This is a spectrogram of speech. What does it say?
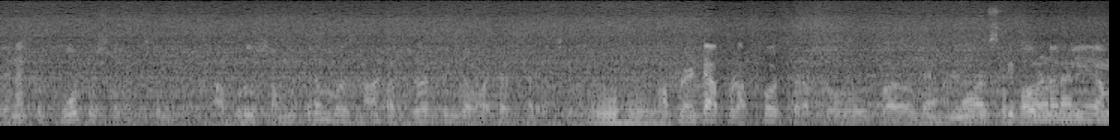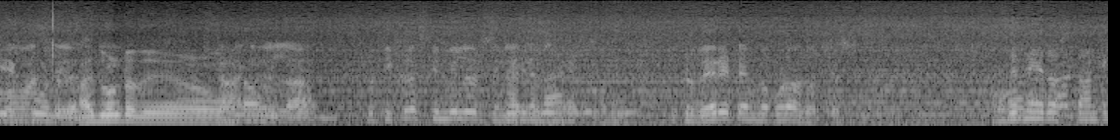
వెనక్కి పోటు సార్ యాక్చువల్లీ అప్పుడు సముద్రం was not observing the water sir actually అప్పుడు అంటే అప్పుడు అఫ్కోర్స్ సార్ అప్పుడు పౌర్ణమి అది ఉంటుంది. బట్ ఇక్కడ సిమిలర్ సినారీ ఇక్కడ వేరే టైంలో కూడా అది వచ్చేస్తుంది. నీరు వస్తూ ఉంటే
